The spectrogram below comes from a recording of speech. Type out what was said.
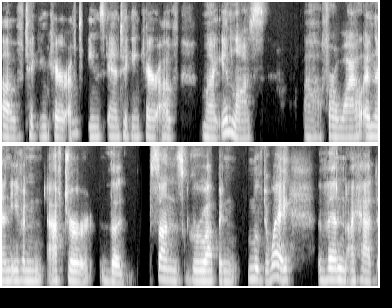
of taking care of Mhm. teens and taking care of my in laws uh, for a while. And then, even after the sons grew up and moved away, then I had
